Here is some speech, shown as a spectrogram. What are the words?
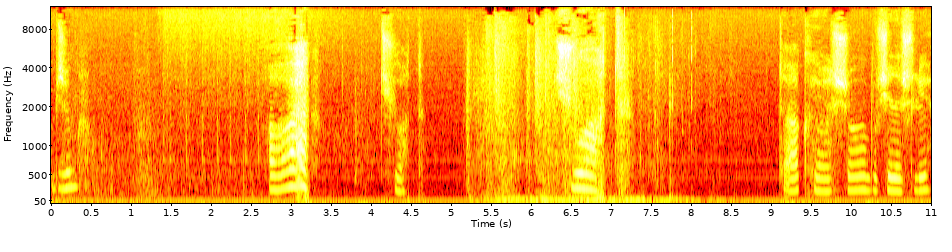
Бежим. А, -а, -а! черт. Черт. Так, хорошо, мы почти дошли.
